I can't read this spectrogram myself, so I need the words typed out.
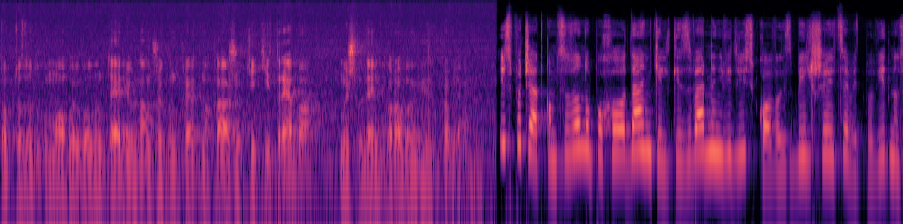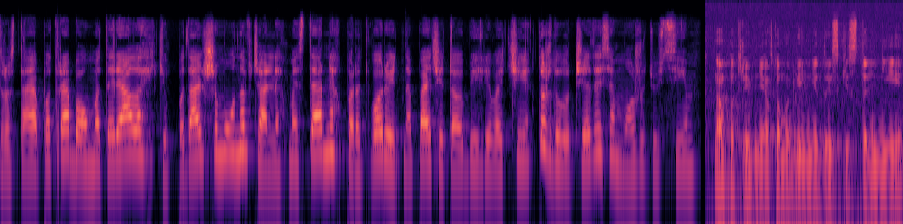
Тобто за допомогою волонтерів нам вже конкретно кажуть, які треба, ми швиденько робимо і відправляємо. Із початком сезону похолодань кількість звернень від військових збільшується. Відповідно, зростає потреба у матеріалах, які в подальшому у навчальних майстернях перетворюють на печі та обігрівачі. Тож долучитися можуть усі. Нам потрібні автомобільні диски стальні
